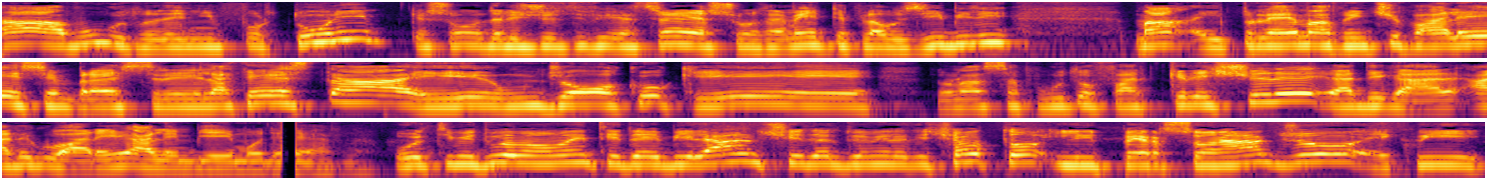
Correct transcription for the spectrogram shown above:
ha avuto degli infortuni, che sono delle giustificazioni assolutamente plausibili, ma il problema principale sembra essere la testa e un gioco che non ha saputo far crescere e adeguare, adeguare all'NBA moderna. Ultimi due momenti dei bilanci del 2018, il personaggio, e qui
